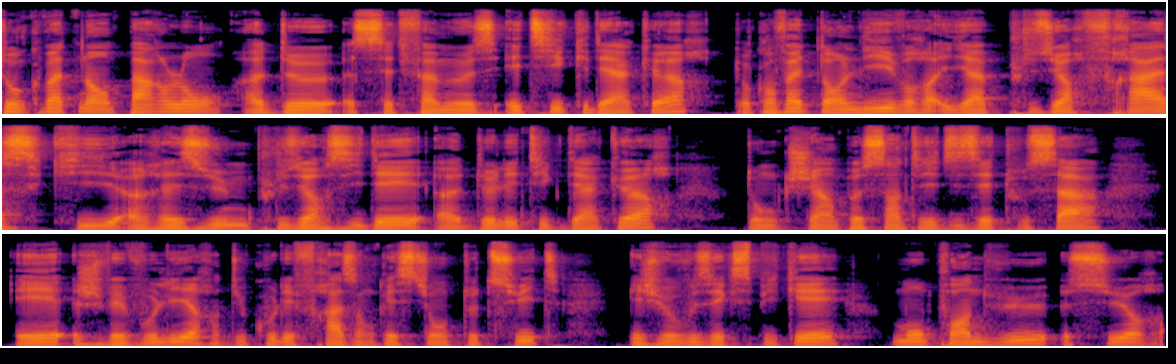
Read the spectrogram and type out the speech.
Donc maintenant parlons euh, de cette fameuse éthique des hackers. Donc en fait dans le livre il y a plusieurs phrases qui résument plusieurs idées euh, de l'éthique des hackers. Donc j'ai un peu synthétisé tout ça et je vais vous lire du coup les phrases en question tout de suite et je vais vous expliquer mon point de vue sur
